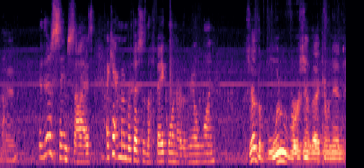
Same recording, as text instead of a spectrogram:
Man. They're the same size. I can't remember if this is the fake one or the real one. She has the blue version of that coming in.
